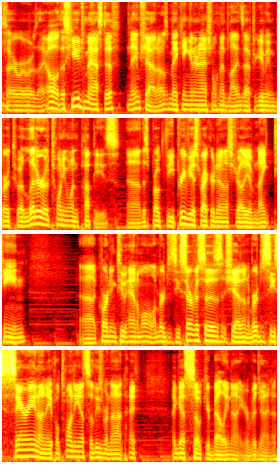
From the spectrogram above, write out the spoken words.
sorry, where was I? Oh, this huge mastiff named Shadow is making international headlines after giving birth to a litter of 21 puppies. Uh, this broke the previous record in Australia of 19. Uh, according to Animal Emergency Services, she had an emergency cesarean on April 20th, so these were not, I, I guess, soak your belly, not your vagina.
